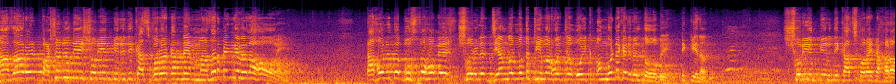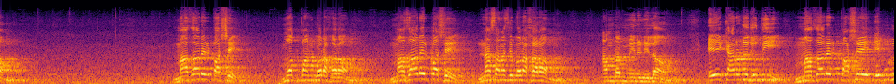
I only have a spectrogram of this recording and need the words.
মাজারের পাশে যদি শরীর বিরোধী কাজ করার কারণে মাজার ভেঙে ফেলা হয়, তাহলে তো বুঝতে হবে শরীরের যে অঙ্গের মধ্যে টিউমার হয়েছে, ওই অঙ্গটা কেটে ফেলতে হবে। ঠিক কিনা শরীর বিরোধী কাজ করা এটা হারাম। মাজারের পাশে মদ পান করা হারাম। মাজারের পাশে নাচানাচি করা হারাম। আমরা মেনে নিলাম। এই কারণে যদি মাজারের পাশে এগুলো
